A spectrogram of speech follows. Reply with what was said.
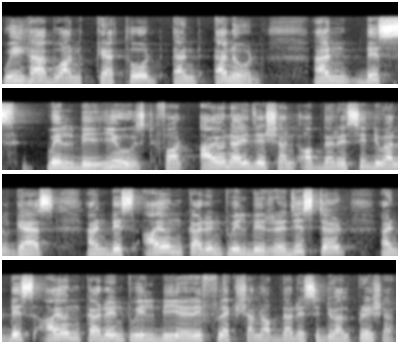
we have one cathode and anode and this will be used for ionization of the residual gas and this ion current will be registered and this ion current will be a reflection of the residual pressure.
